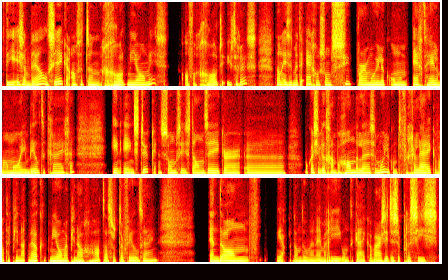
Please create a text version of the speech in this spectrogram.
die is er wel. Zeker als het een groot myoom is. Of een grote uterus. Dan is het met de echo soms super moeilijk om hem echt helemaal mooi in beeld te krijgen. In één stuk. En soms is dan zeker, eh, ook als je wil gaan behandelen, is het moeilijk om te vergelijken. Wat heb je nou, welk myoom heb je nou gehad als er te veel zijn? En dan, ja, dan doen we een MRI om te kijken waar zitten ze precies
